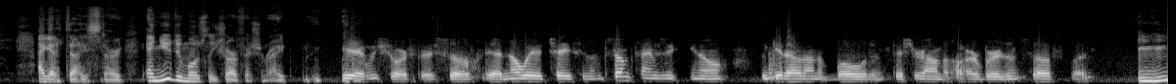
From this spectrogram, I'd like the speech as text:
I got to tell you a story. And you do mostly shore fishing, right? Yeah, we shore fish, so yeah, no way of chasing them. Sometimes we, you know, we get out on a boat and fish around the harbors and stuff, but Mm-hmm.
